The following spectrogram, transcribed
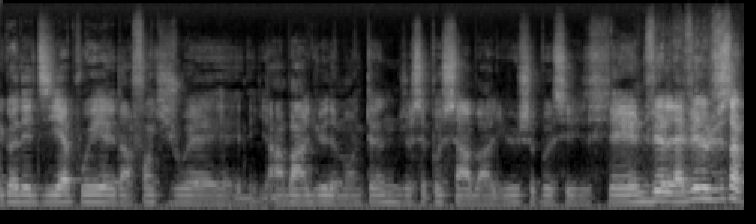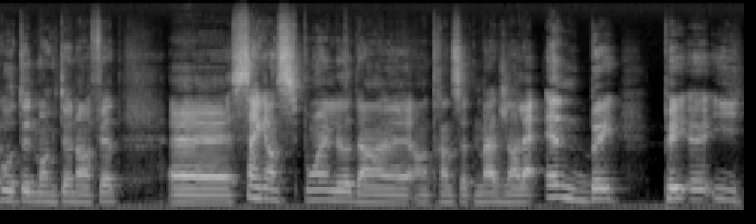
gars de Dieppe, oui, dans le fond, qui jouait en banlieue de Moncton. Je sais pas si c'est en banlieue, je sais pas si c'est une ville, la ville juste à côté de Moncton en fait. 56 euh, points là, dans, euh, en 37 matchs dans la NBPEI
